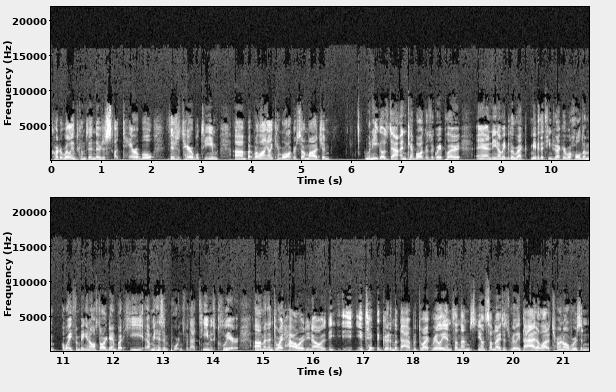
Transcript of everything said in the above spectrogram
Carter Williams comes in, they're just a terrible, they're just a terrible team. Um, but relying on Kemba Walker so much and when he goes down, and Kemba Walker's a great player, and you know maybe the rec- maybe the team's record will hold him away from being an All Star again, but he, I mean, his importance for that team is clear. Um, and then Dwight Howard, you know, y- you take the good and the bad with Dwight really, and sometimes you know some nights it's really bad, a lot of turnovers and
